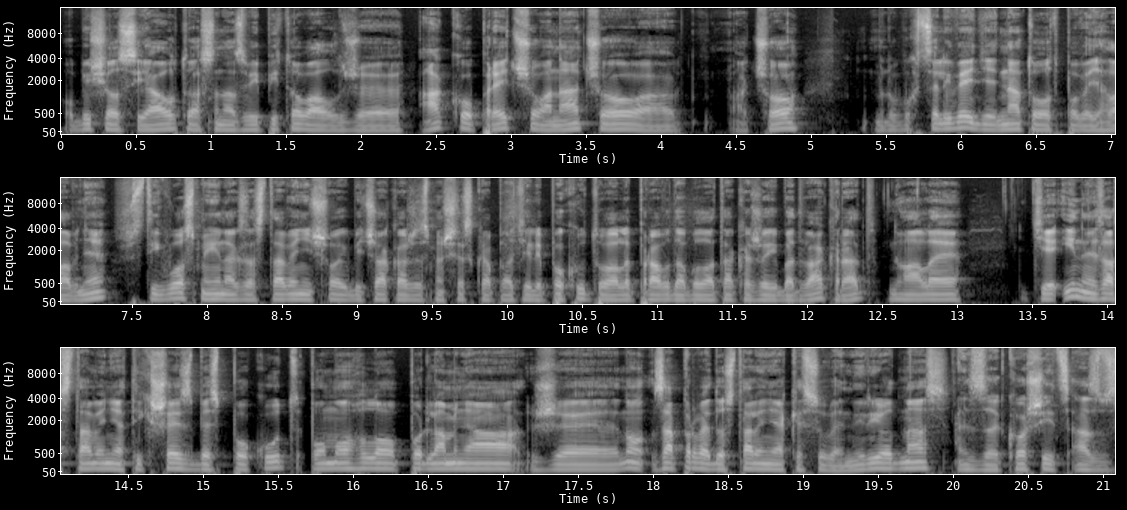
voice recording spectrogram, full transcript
obišiel si auto a sa nás vypitoval, že ako, prečo a na čo a, a čo lebo chceli vedieť na to odpoveď hlavne. Z tých 8 inak zastavení človek by čakal, že sme 6 platili pokutu, ale pravda bola taká, že iba dvakrát. No ale tie iné zastavenia, tých 6 bez pokut, pomohlo podľa mňa, že no, za prvé dostali nejaké suveníry od nás z Košic a z,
